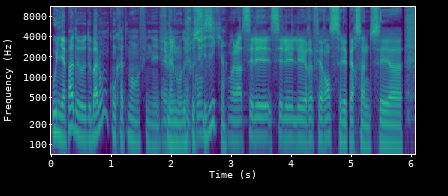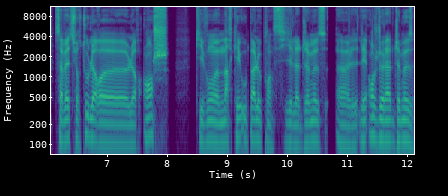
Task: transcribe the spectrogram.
où il n'y a pas de, de ballon concrètement, hein, fina- finalement, oui, de choses compte. physiques. Voilà, c'est les, c'est les, les références, c'est les personnes. C'est, euh, ça va être surtout leurs euh, leurs hanches qui vont euh, marquer ou pas le point. Si la jammeuse, euh, les hanches de la jammeuse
